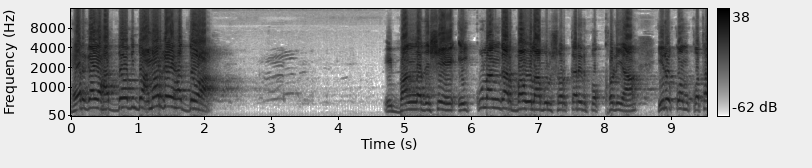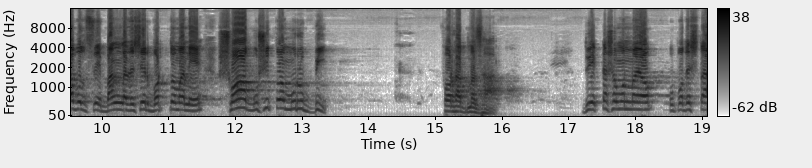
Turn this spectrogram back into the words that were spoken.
হের গায়ে হাত দেওয়া কিন্তু আমার গায়ে হাত দেওয়া এই বাংলাদেশে এই কুলাঙ্গার বাউল আবুল সরকারের পক্ষ নিয়া এরকম কথা বলছে বাংলাদেশের বর্তমানে স্বঘোষিত মুরব্বী ফরহাদ মাজহার দুই একটা সমন্বয়ক, উপদেষ্টা,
